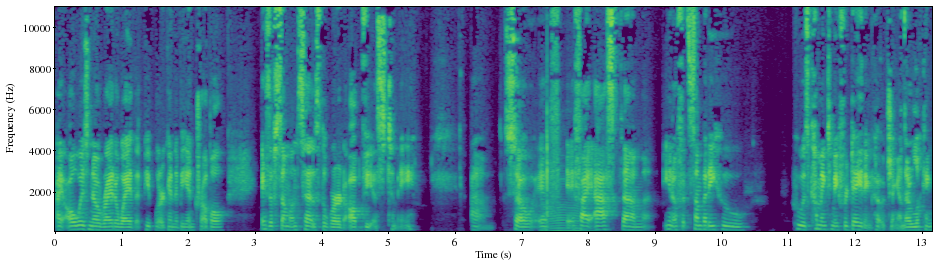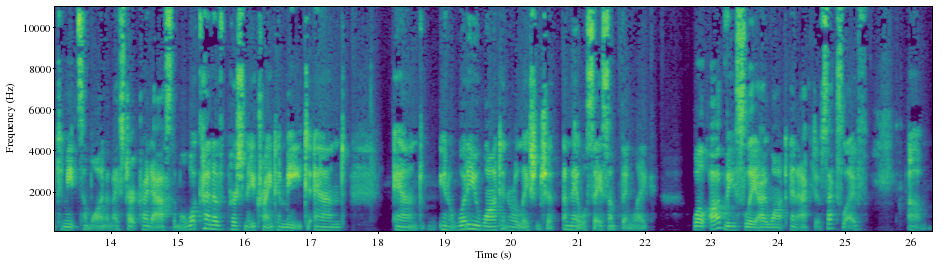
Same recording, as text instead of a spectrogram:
I always know right away that people are going to be in trouble is if someone says the word obvious to me. Um, so if if I ask them, you know, if it's somebody who who is coming to me for dating coaching and they're looking to meet someone, and I start trying to ask them, well, what kind of person are you trying to meet, and and you know, what do you want in a relationship? And they will say something like, well, obviously, I want an active sex life. Um,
